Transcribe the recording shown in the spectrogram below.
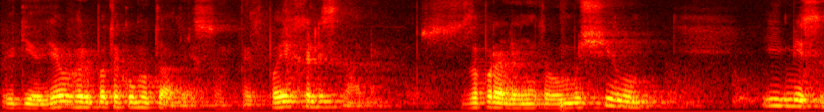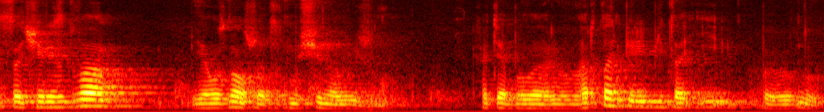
Где? Я говорю, по такому-то адресу. Говорит, поехали с нами. Забрали они этого мужчину. И месяца через два я узнал, что этот мужчина выжил. Хотя была гортань перебита и ну,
